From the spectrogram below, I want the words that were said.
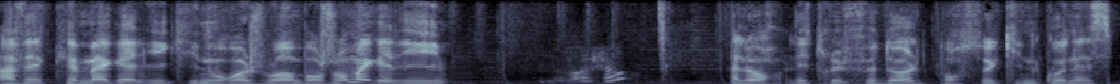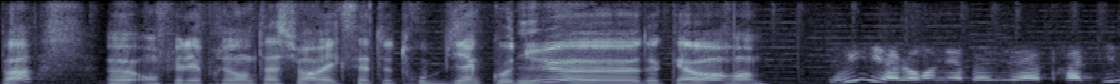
avec Magali qui nous rejoint. Bonjour Magali. Bonjour. Alors, les Truffes d'Olt, pour ceux qui ne connaissent pas, euh, on fait les présentations avec cette troupe bien connue euh, de Cahors. Oui, alors on est basé à Pradine,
